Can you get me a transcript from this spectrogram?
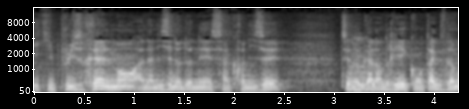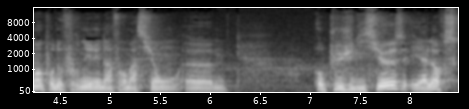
et qu'il puisse réellement analyser nos données, synchroniser tu sais, nos Mhm. calendriers contacts, vraiment pour nous fournir une information euh, au plus judicieuse. Et alors, ce,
